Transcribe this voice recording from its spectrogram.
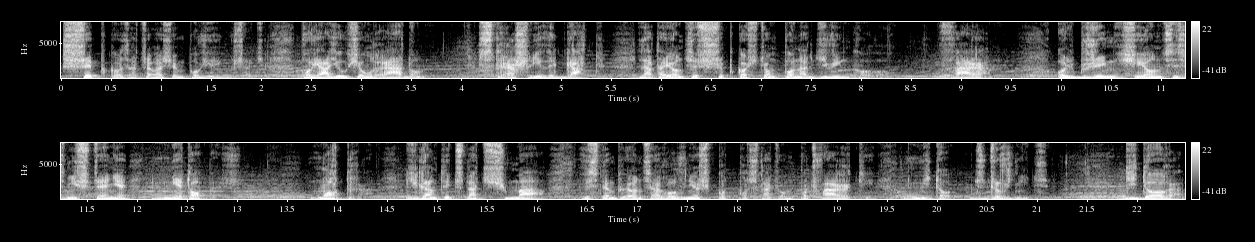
szybko zaczęła się powiększać. Pojawił się radon, straszliwy gad, latający z szybkością ponaddźwiękową. Waran, olbrzymi, siejący zniszczenie nietoperz. Motra, gigantyczna ćma, występująca również pod postacią poczwarki, ni to dżdżownicy. Gidora,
